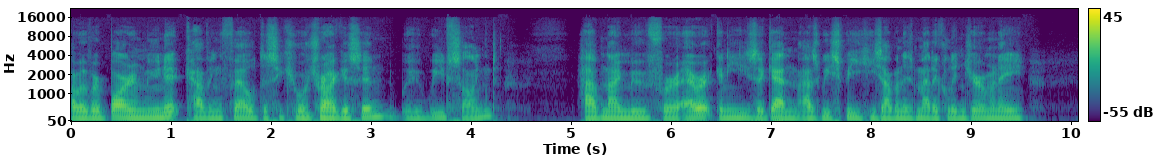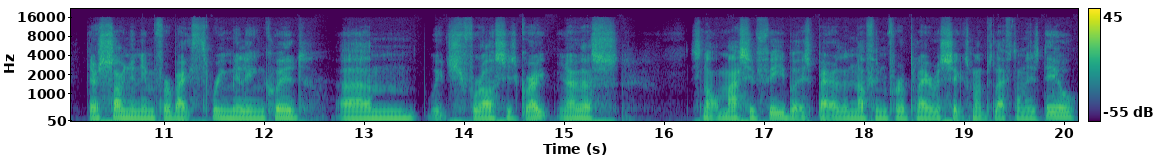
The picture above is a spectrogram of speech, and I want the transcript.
However, Bayern Munich, having failed to secure Dragusin, who we've signed, have now moved for Eric, and he's again as we speak, he's having his medical in Germany. They're signing him for about three million quid um, which for us is great. You know, that's it's not a massive fee, but it's better than nothing for a player with six months left on his deal.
